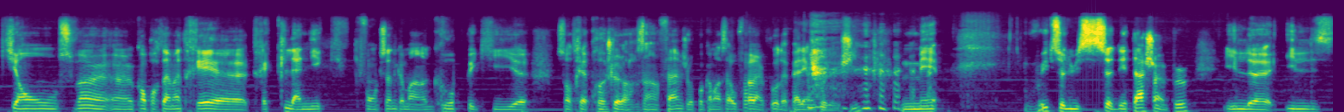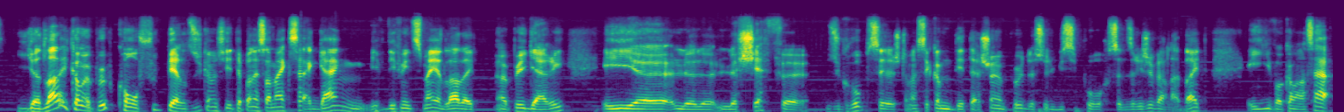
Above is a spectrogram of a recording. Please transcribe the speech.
qui ont souvent un, comportement très, euh, très clanique, qui fonctionnent comme en groupe et qui sont très proches de leurs enfants. Je ne vais pas commencer à vous faire un cours de paléontologie, mais vous voyez que celui-ci se détache un peu. Il, euh, il, a de l'air d'être comme un peu confus, perdu, comme s'il n'était pas nécessairement avec sa gang, mais définitivement, il a de l'air d'être un peu égaré. Et euh, le, chef euh, du groupe, c'est justement, c'est comme détaché un peu de celui-ci pour se diriger vers la bête. Et il va commencer à,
